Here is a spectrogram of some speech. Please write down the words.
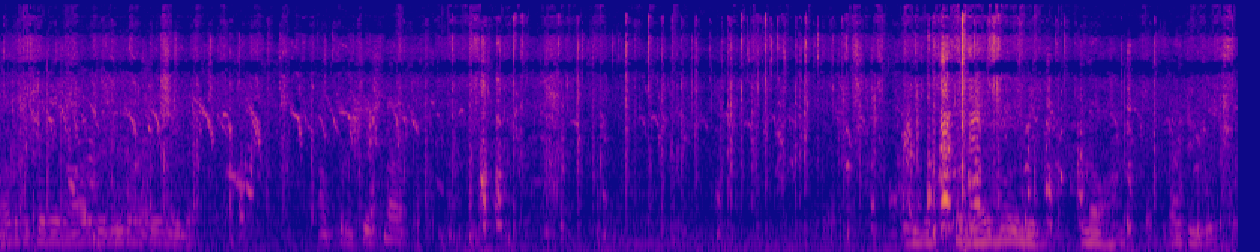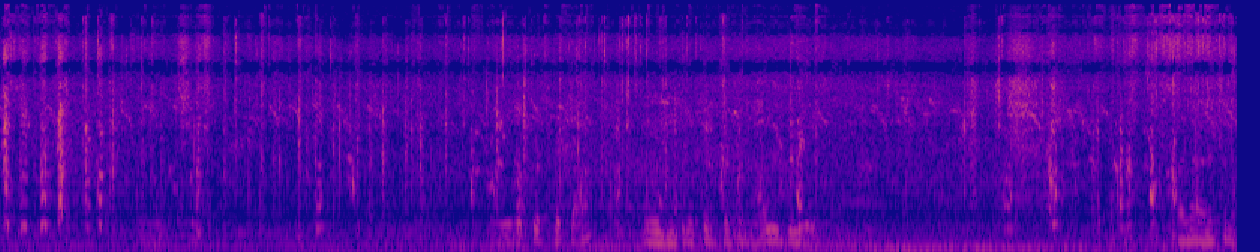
అడుగుతారు ఆరు వేలు దాకా ఏం లేదు అప్పుడు ఇచ్చేసిన ఇది ఒక్క గర్భం లేదు పెట్ట ఇది పెట్ట నాలుగు పిండి అలా అనుకున్నా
